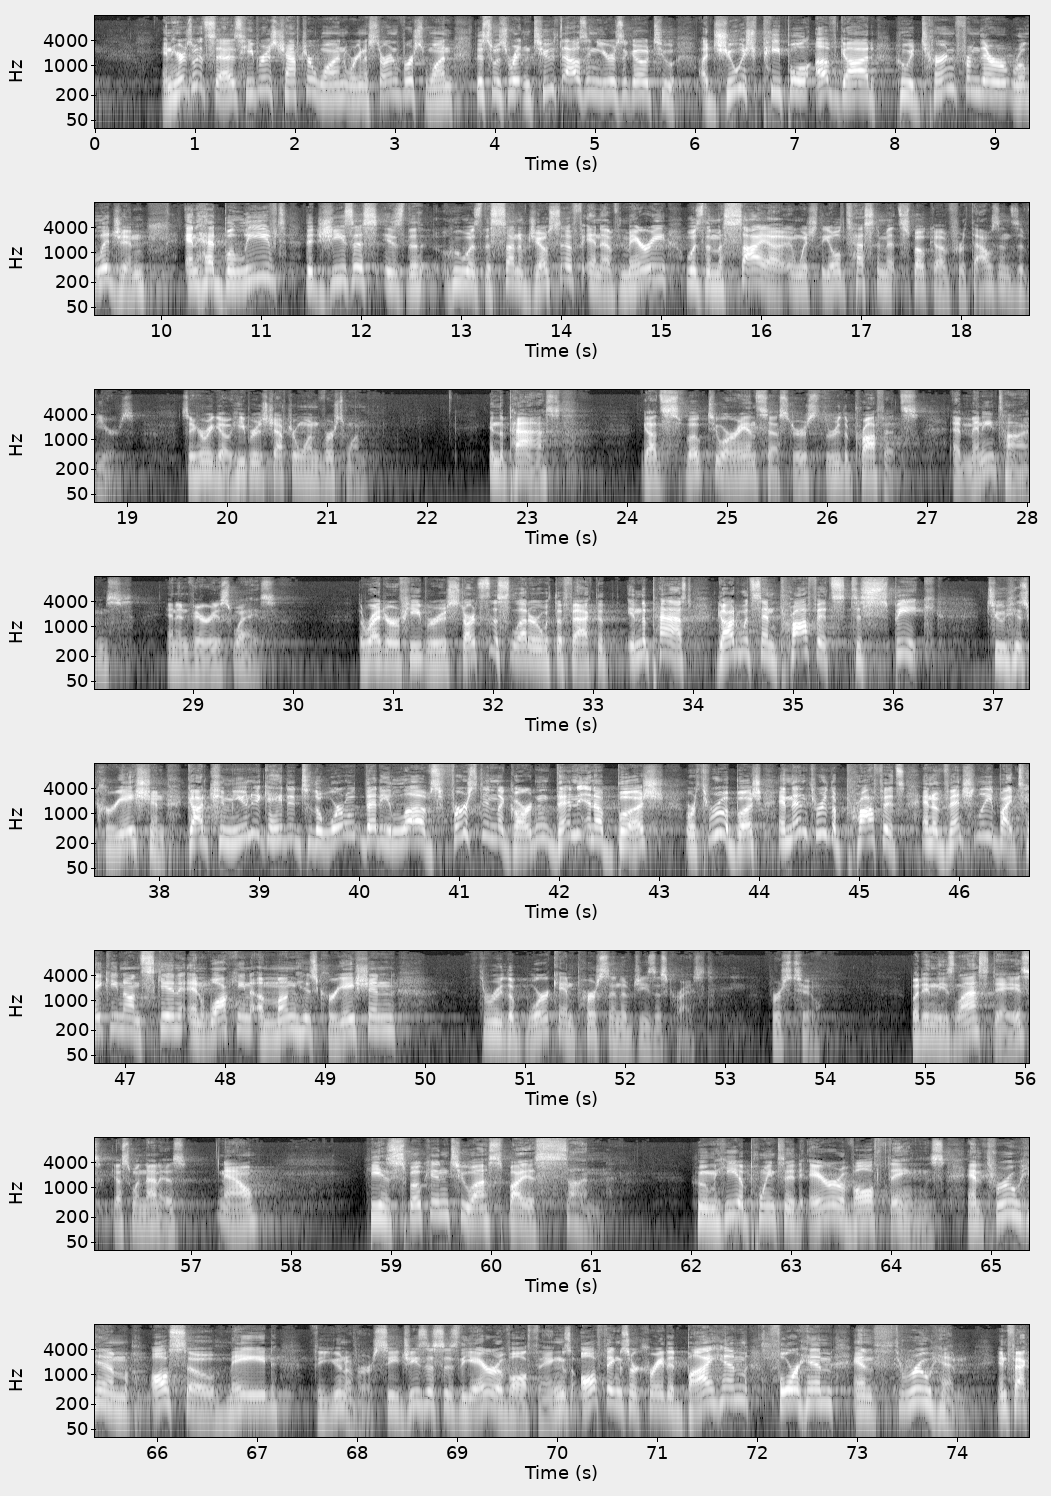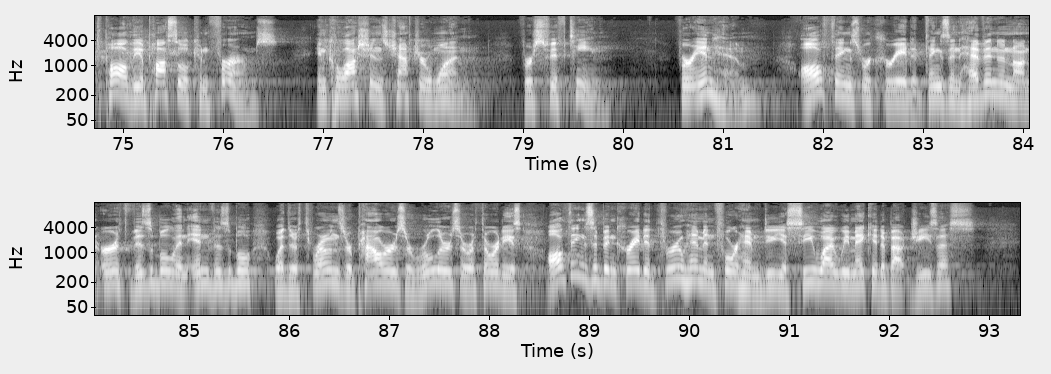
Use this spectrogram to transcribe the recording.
And here's what it says Hebrews chapter 1. We're going to start in verse 1. This was written 2,000 years ago to a Jewish people of God who had turned from their religion and had believed that Jesus is the, who was the son of Joseph and of Mary, was the Messiah in which the Old Testament spoke of for thousands of years. So here we go Hebrews chapter 1, verse 1. In the past, God spoke to our ancestors through the prophets at many times and in various ways. The writer of Hebrews starts this letter with the fact that in the past, God would send prophets to speak to his creation. God communicated to the world that he loves, first in the garden, then in a bush or through a bush, and then through the prophets, and eventually by taking on skin and walking among his creation through the work and person of Jesus Christ. Verse 2. But in these last days, guess when that is? Now he has spoken to us by his Son, whom he appointed heir of all things, and through him also made the universe. See, Jesus is the heir of all things. All things are created by him, for him, and through him. In fact, Paul the apostle confirms in Colossians chapter 1, verse 15, for in him all things were created, things in heaven and on earth, visible and invisible, whether thrones or powers or rulers or authorities. All things have been created through him and for him. Do you see why we make it about Jesus?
